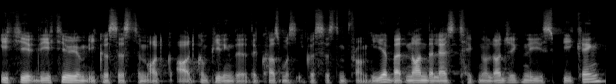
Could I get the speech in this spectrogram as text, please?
The Ethereum ecosystem out, out competing the, the Cosmos ecosystem from here. But nonetheless, technologically speaking,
